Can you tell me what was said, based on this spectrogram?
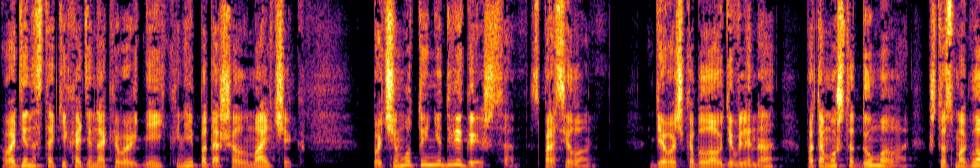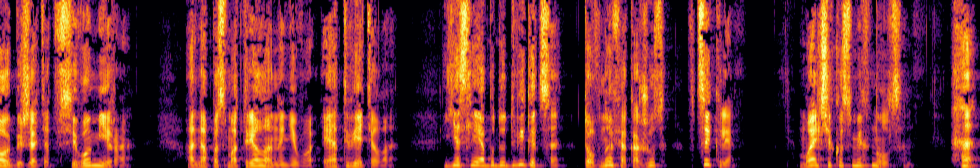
В один из таких одинаковых дней к ней подошел мальчик. «Почему ты не двигаешься?» – спросил он. Девочка была удивлена, потому что думала, что смогла убежать от всего мира. Она посмотрела на него и ответила, «Если я буду двигаться, то вновь окажусь в цикле». Мальчик усмехнулся. «Ха,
